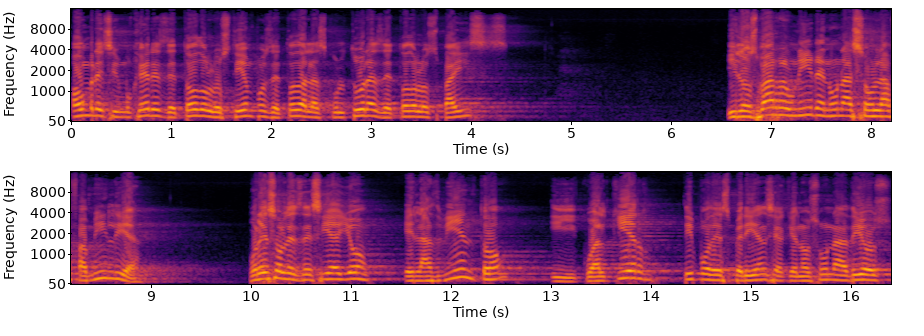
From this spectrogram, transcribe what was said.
hombres y mujeres de todos los tiempos, de todas las culturas, de todos los países. Y los va a reunir en una sola familia. Por eso les decía yo, el adviento y cualquier tipo de experiencia que nos una a Dios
